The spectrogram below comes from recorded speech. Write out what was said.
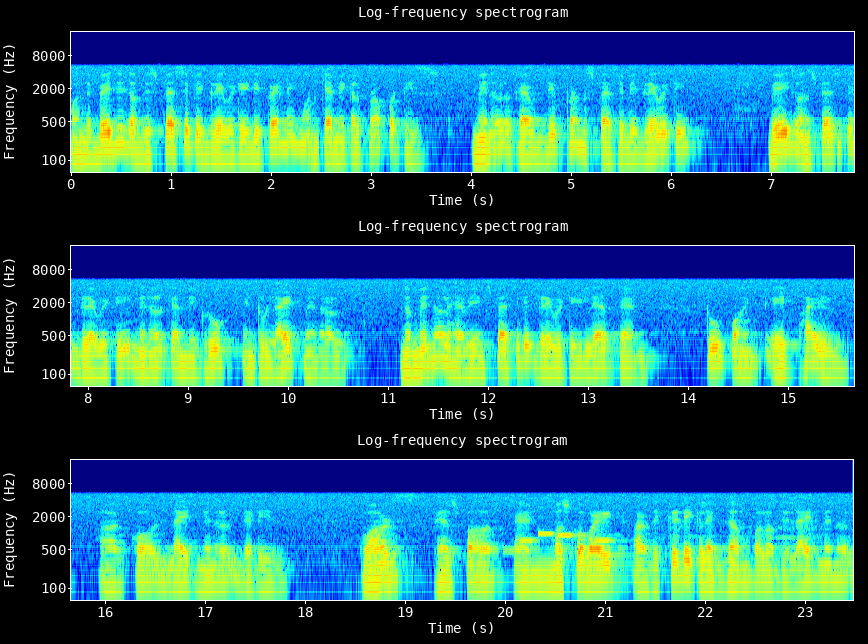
On the basis of the specific gravity, depending on chemical properties, minerals have different specific gravity. Based on specific gravity, mineral can be grouped into light mineral. The mineral having specific gravity less than 2.85 are called light mineral that is quartz, feldspar and muscovite are the critical example of the light mineral.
